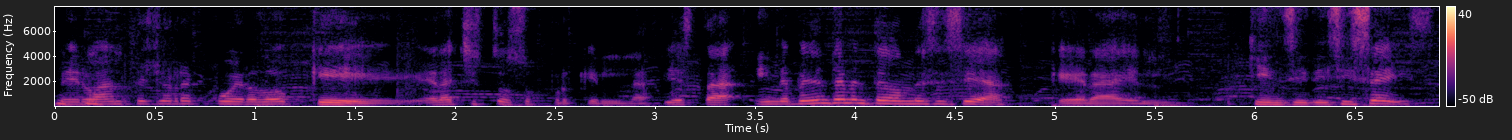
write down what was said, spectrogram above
Pero antes yo recuerdo que era chistoso porque la fiesta, independientemente de donde se sea, que era el 15 y 16,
